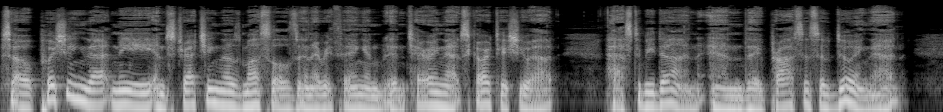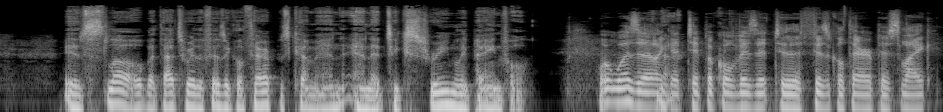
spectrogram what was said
So pushing that knee and stretching those muscles and everything and, and tearing that scar tissue out has to be done. And the process of doing that is slow, but that's where the physical therapists come in and it's extremely painful. What was a, like a typical visit to the physical therapist like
